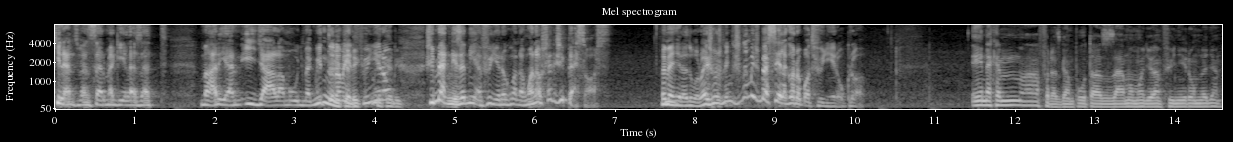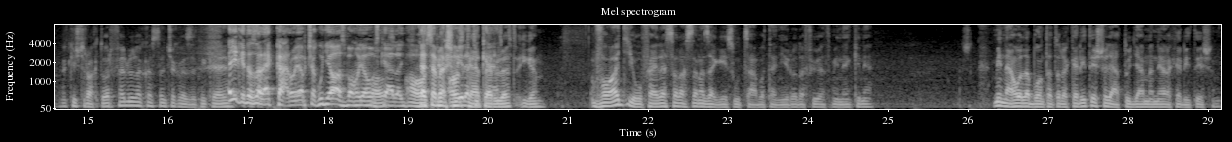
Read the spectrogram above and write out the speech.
90-szer megélezett, már ilyen így állam úgy, meg mit tudom én, Működik, fűnyíró, működik. és így megnézed, milyen fűnyírók vannak manapság, és így beszarsz. Hogy mennyire durva. És most nem is, nem is beszélek a robot fűnyírókról. Én nekem a Forrest Gump óta az az álmom, hogy olyan fűnyíróm legyen. A kis traktor felülök, aztán csak vezetni kell. Egyébként az a legkárolyabb, csak ugye az van, hogy ahhoz, kell egy ahhoz tetemes kell, ahhoz méretű kell kert. terület, igen. Vagy jó fej leszel, aztán az egész utcába tenyírod a füvet mindenkinél. Mindenhol lebontatod a kerítést, hogy át tudjál menni a kerítésen.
